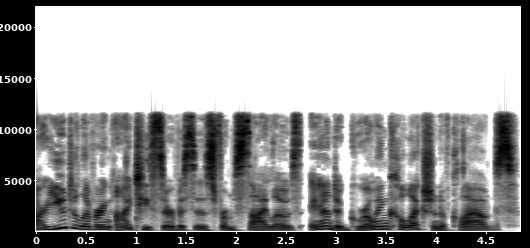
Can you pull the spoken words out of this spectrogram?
Are you delivering IT services from silos and a growing collection of clouds?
